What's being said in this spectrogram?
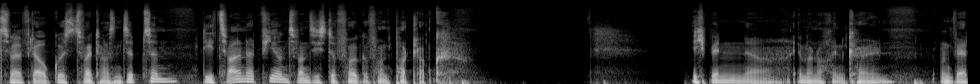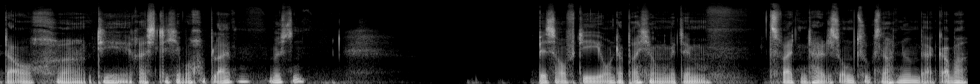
12. August 2017, die 224. Folge von Podlock. Ich bin äh, immer noch in Köln und werde auch äh, die restliche Woche bleiben müssen. Bis auf die Unterbrechung mit dem zweiten Teil des Umzugs nach Nürnberg. Aber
